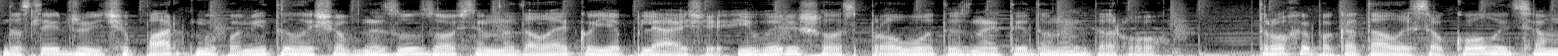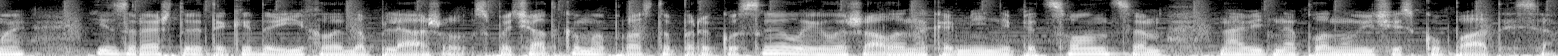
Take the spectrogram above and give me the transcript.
Досліджуючи парк, ми помітили, що внизу зовсім недалеко є пляжі, і вирішили спробувати знайти до них дорогу. Трохи покатались околицями і зрештою таки доїхали до пляжу. Спочатку ми просто перекусили і лежали на камінні під сонцем, навіть не плануючись купатися.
